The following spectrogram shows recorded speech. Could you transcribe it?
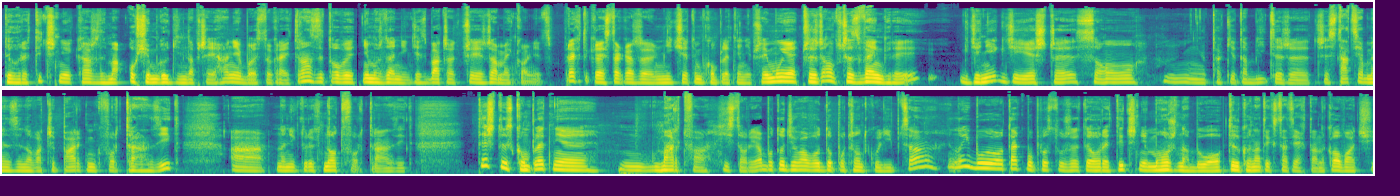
teoretycznie każdy ma 8 godzin na przejechanie, bo jest to kraj tranzytowy, nie można nigdzie zbaczać, przejeżdżamy, koniec. Praktyka jest taka, że nikt się tym kompletnie nie przejmuje. Przejeżdżając przez Węgry, gdzie niegdzie jeszcze są mm, takie tablice, że czy stacja benzynowa, czy parking for transit, a na niektórych not for transit. Też to jest kompletnie mm, martwa historia, bo to działało do początku lipca. No i było tak po prostu, że teoretycznie można było tylko na tych stacjach tankować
